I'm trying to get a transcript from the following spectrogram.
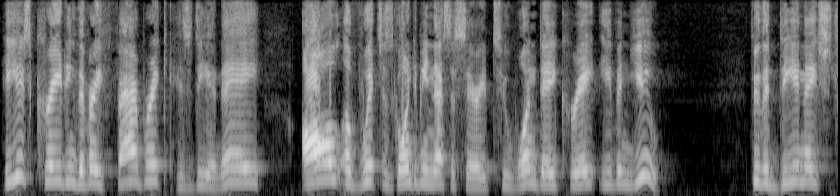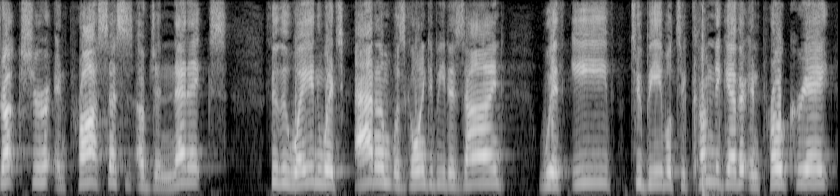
He is creating the very fabric, his DNA, all of which is going to be necessary to one day create even you through the DNA structure and processes of genetics, through the way in which Adam was going to be designed with Eve to be able to come together and procreate.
